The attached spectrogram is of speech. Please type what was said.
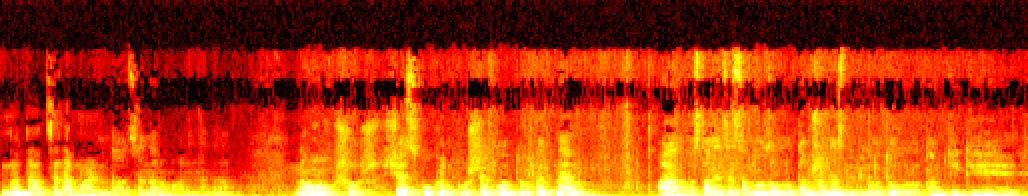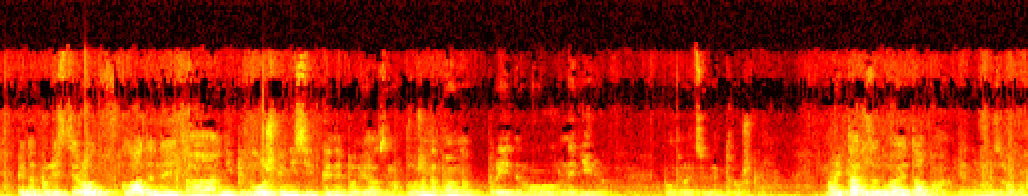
ну так, да, це нормально. Да, це нормально, да. Ну що ж, зараз кухоньку ще контур катнем. А, останеться санузел, ну там ще в нас не підготовлено. Там тільки пінополістирол вкладений, а ні підложки, ні сітки не пов'язано. То вже, напевно, приїдемо в неділю. Попрацюємо трошки. Ну і так, за два етапи, я думаю, зробимо.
